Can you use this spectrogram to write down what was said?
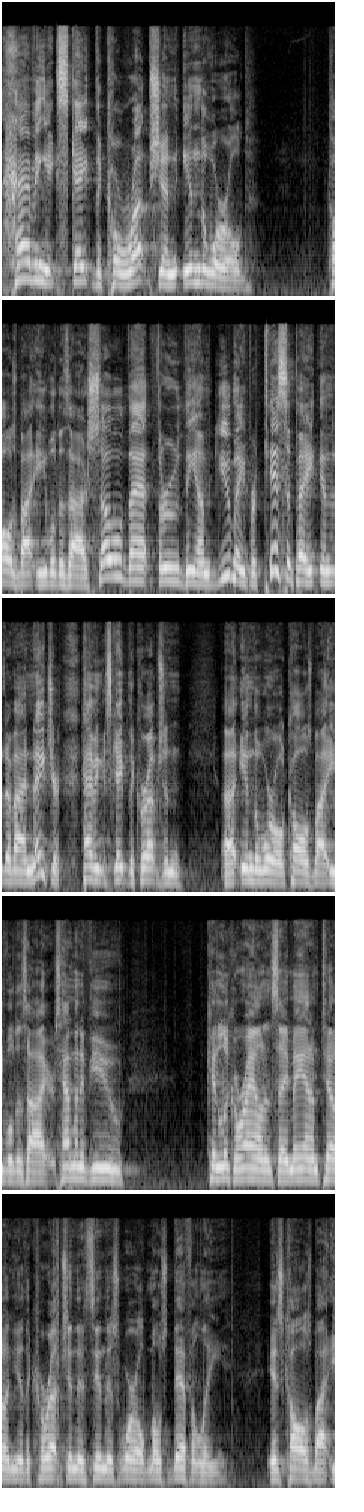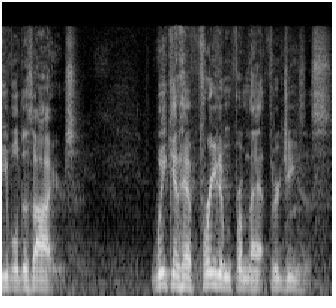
having escaped the corruption in the world caused by evil desires, so that through them you may participate in the divine nature, having escaped the corruption uh, in the world caused by evil desires. How many of you can look around and say, Man, I'm telling you, the corruption that's in this world most definitely is caused by evil desires? We can have freedom from that through Jesus.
